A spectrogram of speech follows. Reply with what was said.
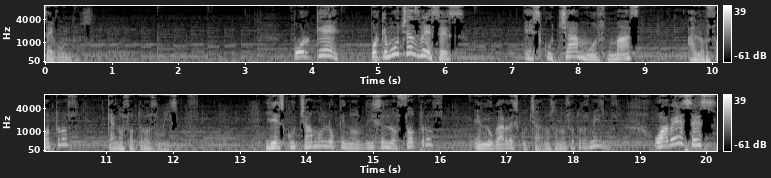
segundos. ¿Por qué? Porque muchas veces escuchamos más a los otros que a nosotros mismos. Y escuchamos lo que nos dicen los otros en lugar de escucharnos a nosotros mismos. O a veces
